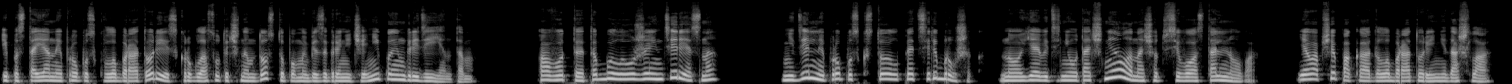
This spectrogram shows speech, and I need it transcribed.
и постоянный пропуск в лаборатории с круглосуточным доступом и без ограничений по ингредиентам. А вот это было уже интересно. Недельный пропуск стоил пять серебрушек, но я ведь не уточняла насчет всего остального. Я вообще пока до лаборатории не дошла.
